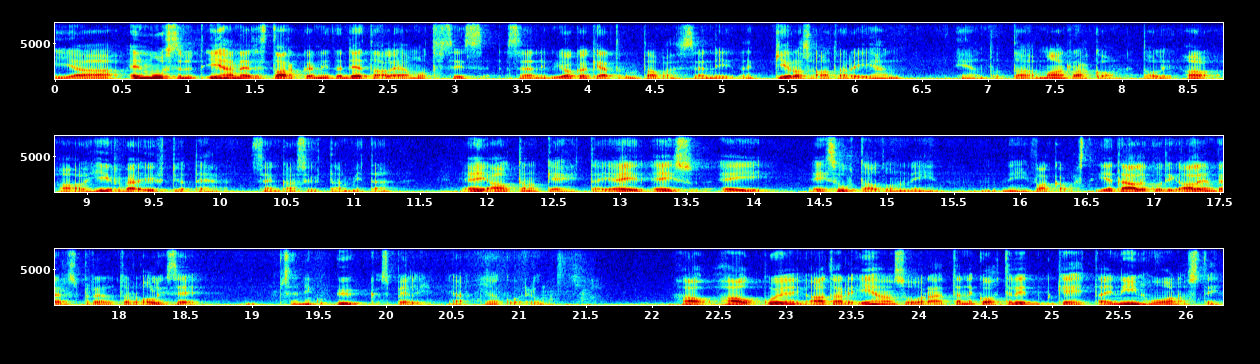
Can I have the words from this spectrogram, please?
ja en muista nyt ihan edes tarkkoja niitä detaljeja, mutta siis se, niin joka kerta kun mä tapasin sen, niin kiros Atari ihan, ihan tota, maan rakoon. Että oli, oli hirveä yhtiö tehdä sen kanssa yhtään mitään. ei auttanut kehittäjiä, ei, ei, ei, ei suhtautunut niihin, niihin vakavasti. Ja tämä oli kuitenkin Alien vs Predator oli se, se niin kuin ykköspeli ja Jaguarilla. Haukkui Atari ihan suoraan, että ne kohteli kehittäjiä niin huonosti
